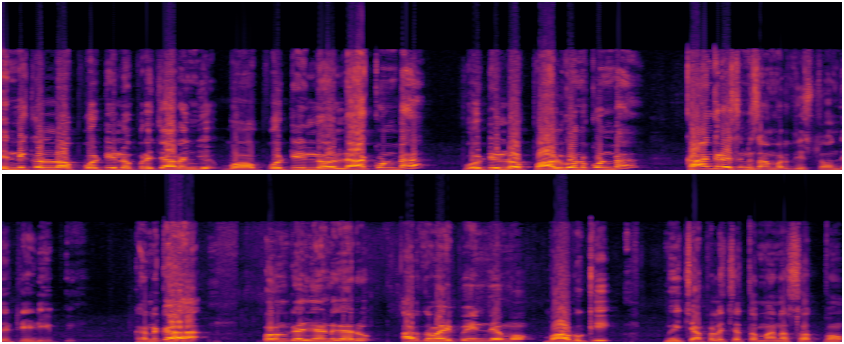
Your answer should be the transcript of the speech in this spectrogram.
ఎన్నికల్లో పోటీలో ప్రచారం చే- పోటీల్లో లేకుండా పోటీల్లో పాల్గొనకుండా కాంగ్రెస్ని సమర్థిస్తోంది టీడీపీ. కనుక పవన్ కళ్యాణ్ గారు అర్థమైపోయిందేమో బాబుకి మీ చెప్పల చిత్తమైన సత్వం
